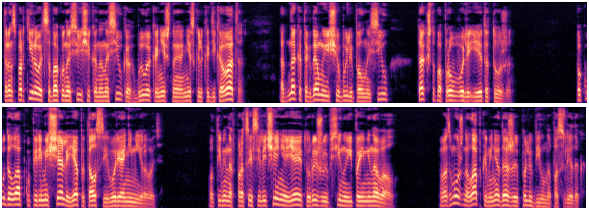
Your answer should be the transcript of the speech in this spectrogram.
Транспортировать собаку-носильщика на носилках было, конечно, несколько диковато, однако тогда мы еще были полны сил, так что попробовали и это тоже. Покуда лапку перемещали, я пытался его реанимировать. Вот именно в процессе лечения я эту рыжую псину и поименовал. Возможно, Лапка меня даже полюбил напоследок.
